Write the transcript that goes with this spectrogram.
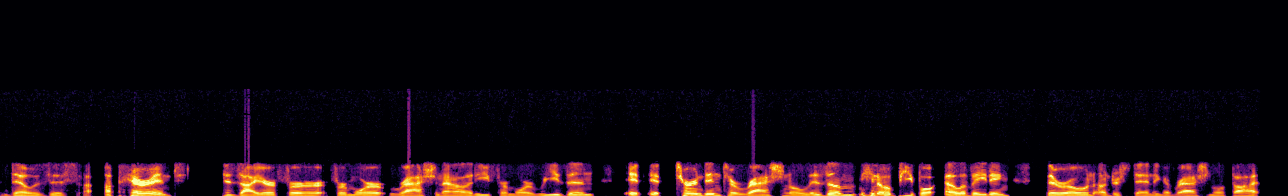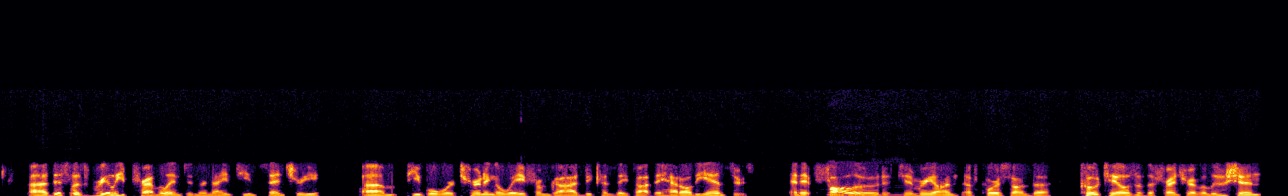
there was this uh, apparent desire for for more rationality, for more reason. It it turned into rationalism. You know, people elevating their own understanding of rational thought. Uh, this was really prevalent in the 19th century. Um, people were turning away from God because they thought they had all the answers. And it followed, mm-hmm. Timmerie, on, of course, on the coattails of the French Revolution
